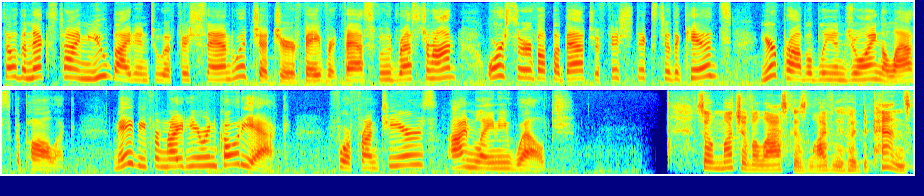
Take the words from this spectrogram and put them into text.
So the next time you bite into a fish sandwich at your favorite fast food restaurant or serve up a batch of fish sticks to the kids, you're probably enjoying Alaska pollock maybe from right here in Kodiak. For Frontiers, I'm Laine Welch. So much of Alaska's livelihood depends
